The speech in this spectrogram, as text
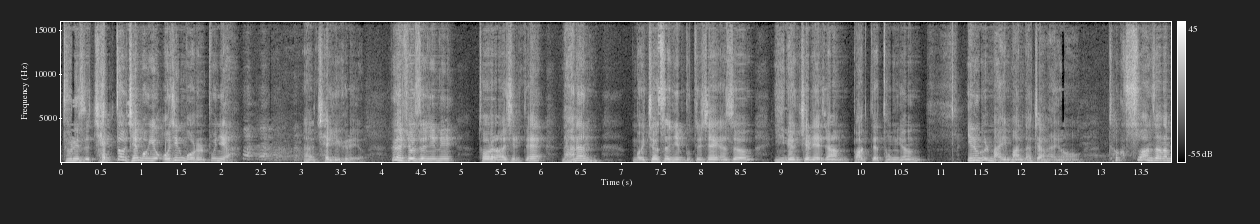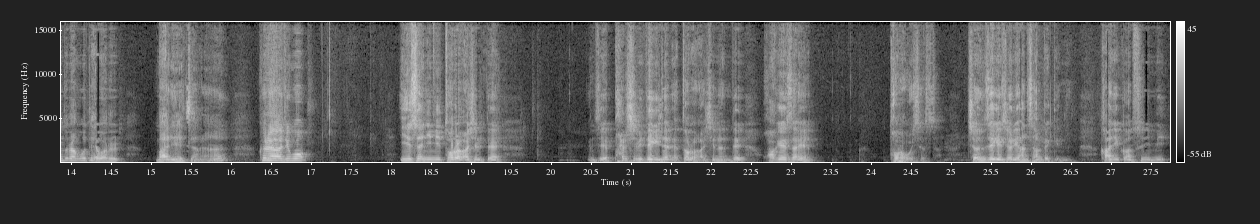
둘이서 책도 제목이 오직 모를 뿐이야. 아, 책이 그래요. 그래서 저 스님이 돌아가실 때 나는 뭐 저 스님부터 시작해서 이병철 회장, 박 대통령 이런 걸 많이 만났잖아요. 특수한 사람들하고 대화를 많이 했잖아. 그래가지고 이 스님이 돌아가실 때 이제 80이 되기 전에 돌아가시는데 화계사에 돌아오셨어. 전 세계 절이 한 300개 있는. 가니까 스님이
